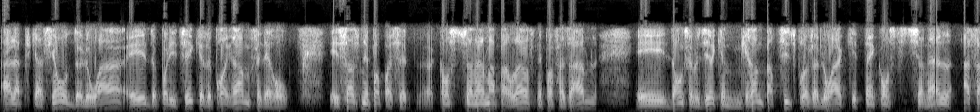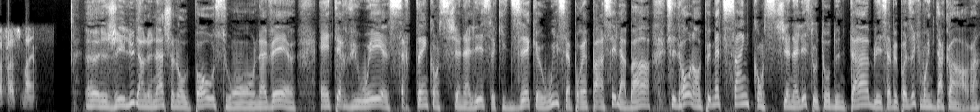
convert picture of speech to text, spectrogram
à l'application de lois et de politiques et de programmes fédéraux. Et ça, ce n'est pas possible. Constitutionnellement parlant, ce n'est pas faisable. Et donc, ça veut dire qu'il y a une grande partie du projet de loi qui est inconstitutionnelle à sa face même. Euh, j'ai lu dans le National Post où on avait euh, interviewé euh, certains constitutionnalistes qui disaient que oui, ça pourrait passer la barre. C'est drôle, on peut mettre cinq constitutionnalistes autour d'une table et ça ne veut pas dire qu'ils vont être d'accord. Hein?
